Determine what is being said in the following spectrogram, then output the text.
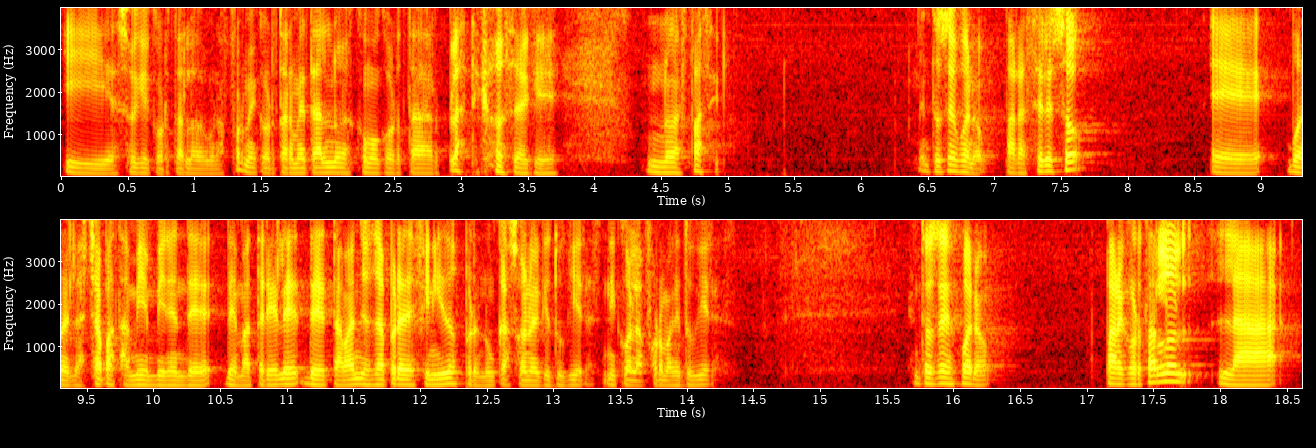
Y eso hay que cortarlo de alguna forma. Y cortar metal no es como cortar plástico, o sea que no es fácil. Entonces, bueno, para hacer eso eh, bueno, las chapas también vienen de, materiales de tamaños ya predefinidos, pero nunca son el que tú quieres, ni con la forma que tú quieres. Entonces, bueno, para cortarlo, la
